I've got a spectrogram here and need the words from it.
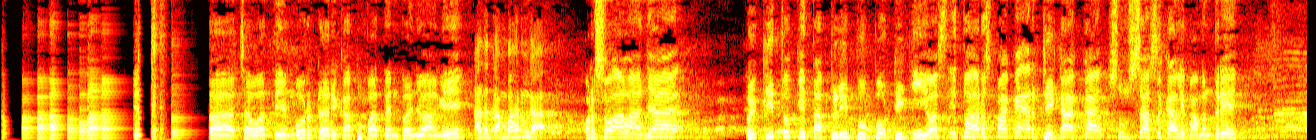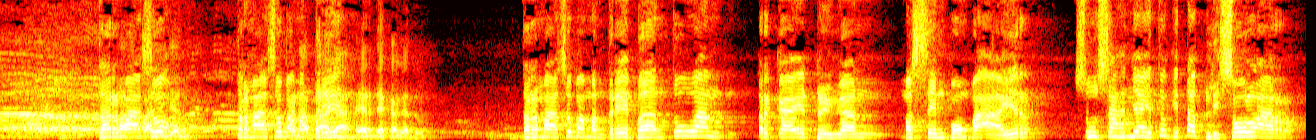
Kepala Desa Jawa Timur dari Kabupaten Banyuwangi. ada tambahan nggak? Persoalannya begitu kita beli pupuk di kios itu harus pakai RDKK, susah sekali Pak Menteri. Termasuk Dirjen. termasuk Pak Kenapa Menteri, ada RDK tuh? termasuk Pak Menteri bantuan terkait dengan mesin pompa air, susahnya itu kita beli solar.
